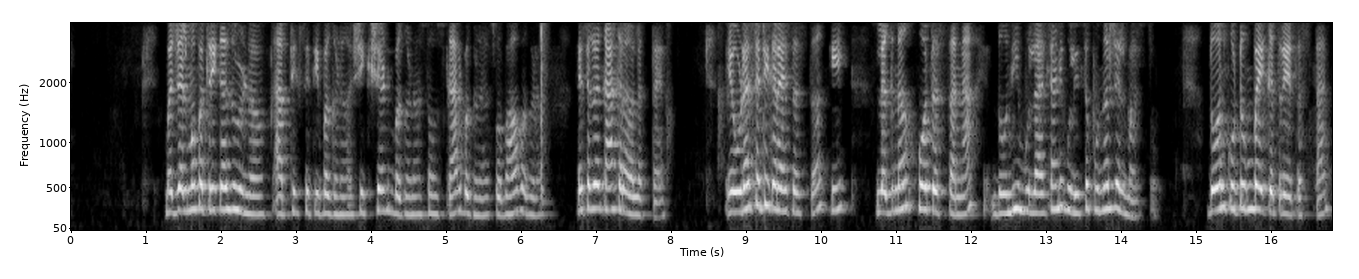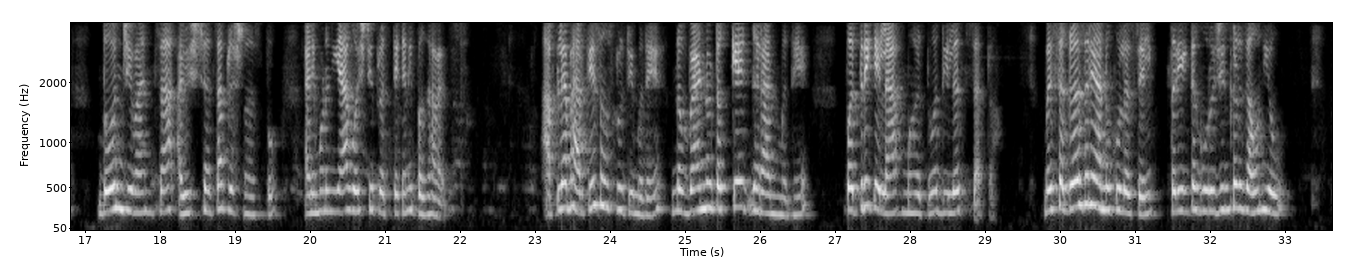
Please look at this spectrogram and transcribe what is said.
मग जन्मपत्रिका जुळणं आर्थिक स्थिती बघणं शिक्षण बघणं संस्कार बघणं स्वभाव बघणं हे सगळं का करावं लागतंय? एवढ्यासाठी करायचं असतं की लग्न होत असताना दोन्ही मुलाचा आणि मुलीचा पुनर्जन्म असतो. दोन कुटुंब एकत्र येत असतात दोन जीवांचा आयुष्याचा प्रश्न असतो. आणि म्हणून या गोष्टी प्रत्येकाने बघाव्याच. आपल्या भारतीय संस्कृतीमध्ये नव्याण्णव टक्के घरांमध्ये पत्रिकेला महत्त्व दिलंच जातं. म्हणजे सगळं जरी अनुकूल असेल तरी एकदा गुरुजींकडे जाऊन येऊ.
